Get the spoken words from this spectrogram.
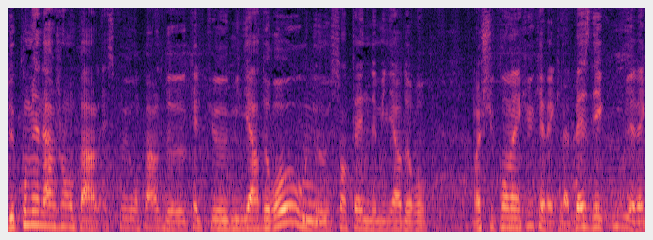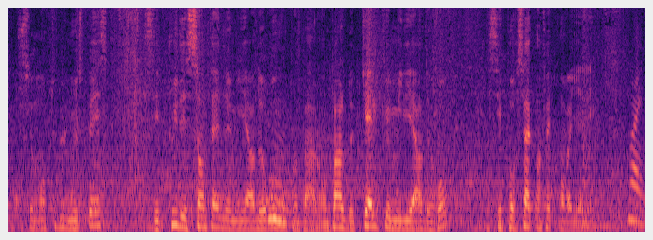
de combien d'argent on parle? Est-ce qu'on parle de quelques milliards d'euros ou de centaines de milliards d'euros? Moi, je suis convaincu qu'avec la baisse des coûts et avec justement tout le New Space, c'est plus des centaines de milliards d'euros dont on parle. On parle de quelques milliards d'euros. Et c'est pour ça qu'en fait qu'on va y aller.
